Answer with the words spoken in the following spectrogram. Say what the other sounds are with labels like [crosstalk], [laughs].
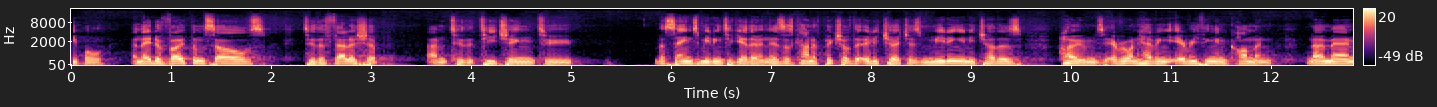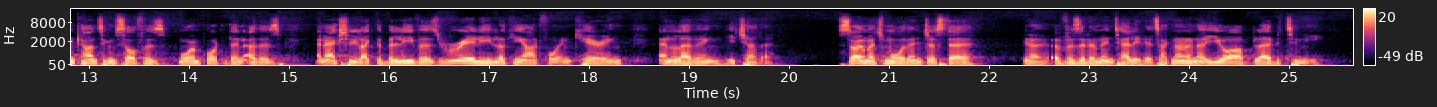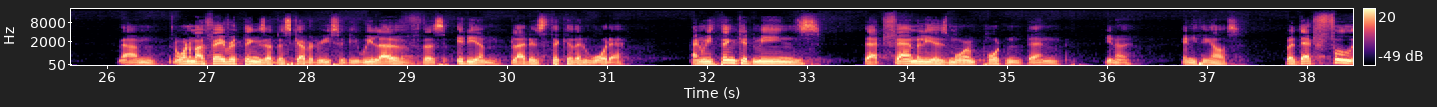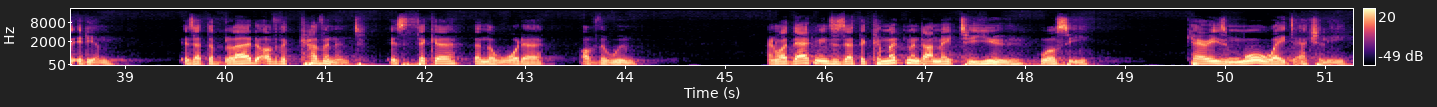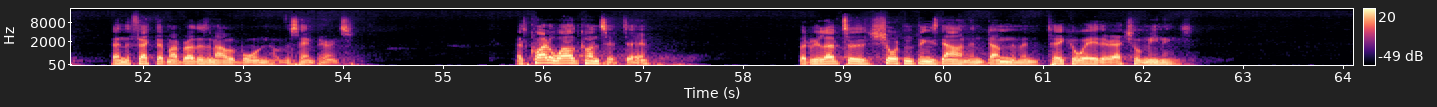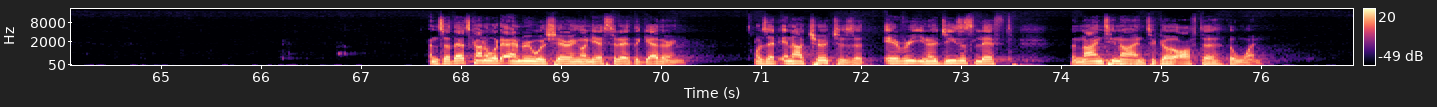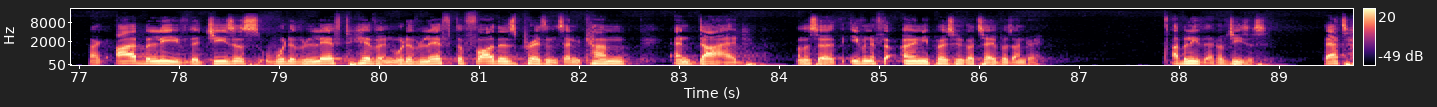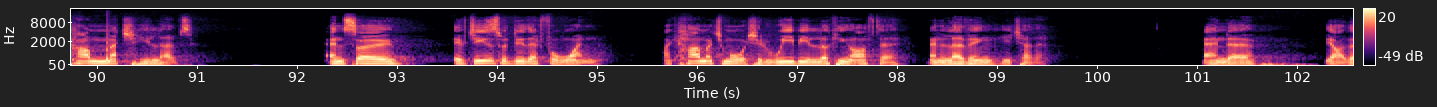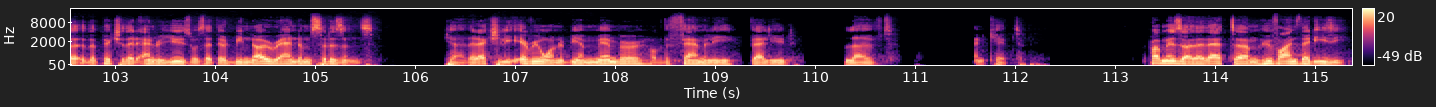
people, and they devote themselves to the fellowship, um, to the teaching, to the saints meeting together. And there's this kind of picture of the early church as meeting in each other's homes, everyone having everything in common, no man counting himself as more important than others, and actually, like the believers, really looking out for and caring and loving each other. So much more than just a, you know, a visitor mentality. It's like, no, no, no, you are blood to me. Um, one of my favorite things I've discovered recently, we love this idiom, blood is thicker than water. And we think it means that family is more important than, you know, anything else. But that full idiom is that the blood of the covenant is thicker than the water of the womb. And what that means is that the commitment I make to you, we'll see, carries more weight actually than the fact that my brothers and I were born of the same parents. That's quite a wild concept, eh? But we love to shorten things down and dumb them and take away their actual meanings. And so that's kind of what Andrew was sharing on yesterday at the gathering. Was that in our churches, that every, you know, Jesus left the 99 to go after the one. Like, I believe that Jesus would have left heaven, would have left the Father's presence and come and died on this earth, even if the only person who got saved was Andre. I believe that of Jesus. That's how much he loves. And so, if Jesus would do that for one, like, how much more should we be looking after and loving each other? And uh, yeah, the, the picture that Andrew used was that there would be no random citizens. Yeah, that actually everyone would be a member of the family, valued, loved, and kept. The problem is, though, that, that um, who finds that easy?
